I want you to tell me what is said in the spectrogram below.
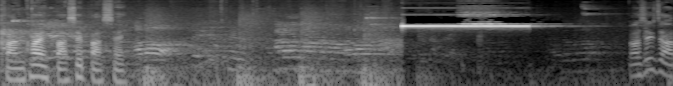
犯規，白色八四。白色站。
